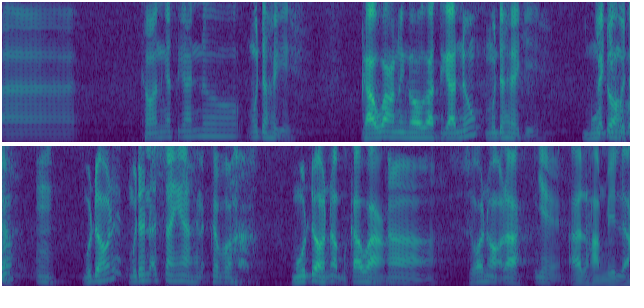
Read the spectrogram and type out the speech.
Uh, kawan dengan Terengganu mudah lagi. Kawan dengan orang Terengganu, Mudah lagi. Mudah lagi apa? mudah. Hmm. mudah mana? Mudah nak sign lah nak cover. Mudah nak berkawan. Ah, Seronok lah. yeah. Alhamdulillah.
